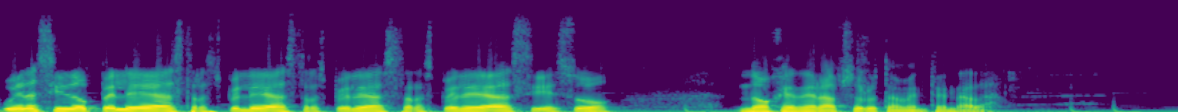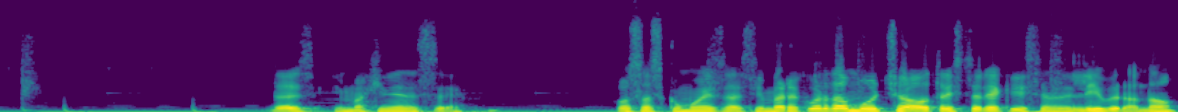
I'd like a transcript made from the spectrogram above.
Hubiera sido peleas tras peleas, tras peleas, tras peleas. Y eso no genera absolutamente nada. Entonces, imagínense. Cosas como esas. Y me recuerda mucho a otra historia que dice en el libro, ¿no?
